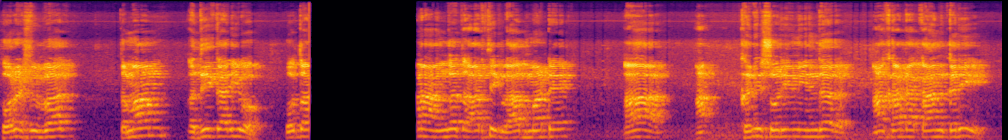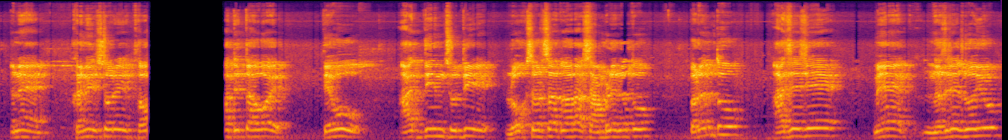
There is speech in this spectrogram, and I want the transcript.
ફોરેસ્ટ વિભાગ તમામ અધિકારીઓ પોતાના અંગત આર્થિક લાભ માટે આ આ ખનીજ ચોરીની અંદર આંખ આડા કાન કરી અને ખનીજ ચોરી થવા દેતા હોય તેવું આજ દિન સુધી લોકચર્ચા દ્વારા સાંભળેલ હતું. પરંતુ આજે જે મેં નજરે જોયું,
